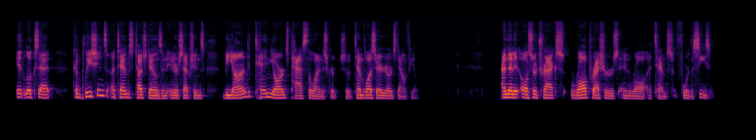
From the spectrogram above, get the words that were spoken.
It looks at completions, attempts, touchdowns, and interceptions beyond 10 yards past the line of scrimmage. So 10 plus air yards downfield. And then it also tracks raw pressures and raw attempts for the season.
